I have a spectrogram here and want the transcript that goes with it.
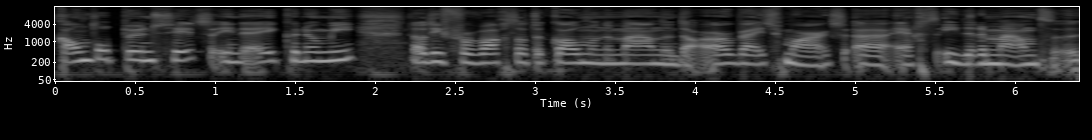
kantelpunt zit in de economie. Dat hij verwacht dat de komende maanden de arbeidsmarkt uh, echt iedere maand uh,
